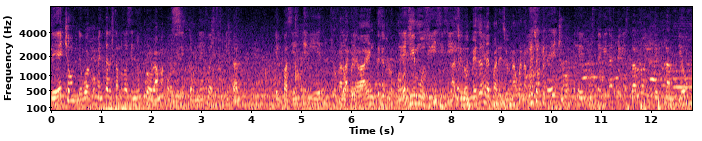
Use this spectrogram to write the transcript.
de hecho, le voy a comentar, estamos haciendo un programa con el director médico de este hospital, que el paciente viene, Que ojalá lo que le prepara. va bien. De hecho, lo conocimos sí, sí, sí. hace unos meses me pareció una buena persona. que de hecho, eh, usted vino a entrevistarlo y le planteó un,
